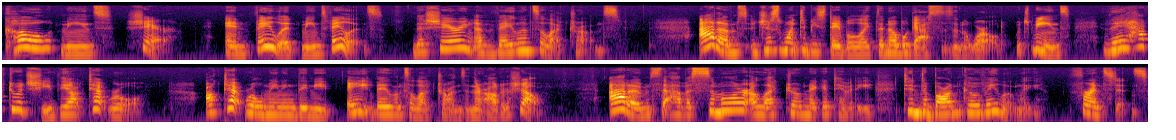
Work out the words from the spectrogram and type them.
Co means share, and valent means valence, the sharing of valence electrons. Atoms just want to be stable like the noble gases in the world, which means they have to achieve the octet rule. Octet rule meaning they need 8 valence electrons in their outer shell. Atoms that have a similar electronegativity tend to bond covalently. For instance,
